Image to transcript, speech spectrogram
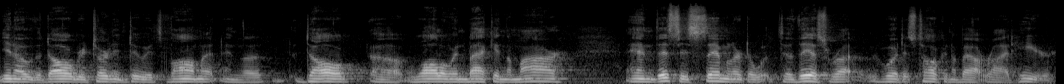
you know, the dog returning to its vomit and the dog uh, wallowing back in the mire. And this is similar to, to this, right, what it's talking about right here,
